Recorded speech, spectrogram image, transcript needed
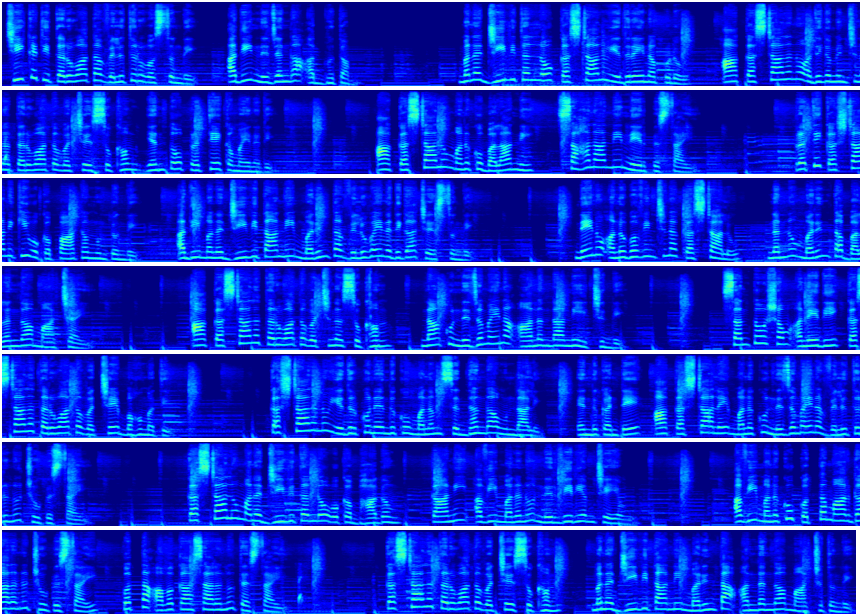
చీకటి తరువాత వెలుతురు వస్తుంది. అది నిజంగా అద్భుతం. మన జీవితంలో కష్టాలు ఎదురైనప్పుడు ఆ కష్టాలను అధిగమించిన తరువాత వచ్చే సుఖం ఎంతో ప్రత్యేకమైనది. ఆ కష్టాలు మనకు బలాన్ని సహనాన్ని నేర్పిస్తాయి. ప్రతి కష్టానికి ఒక పాఠం ఉంటుంది. అది మన జీవితాన్ని మరింత విలువైనదిగా చేస్తుంది. నేను అనుభవించిన కష్టాలు నన్ను మరింత బలంగా మార్చాయి. ఆ కష్టాల తరువాత వచ్చిన సుఖం నాకు నిజమైన ఆనందాన్ని ఇచ్చింది. సంతోషం అనేది కష్టాల తరువాత వచ్చే బహుమతి. కష్టాలను ఎదుర్కొనేందుకు మనం సిద్ధంగా ఉండాలి ఎందుకంటే ఆ కష్టాలే మనకు నిజమైన వెలుతురును చూపిస్తాయి. కష్టాలు మన జీవితంలో ఒక భాగం కానీ అవి మనను నిర్వీర్యం చేయవు. అవి మనకు కొత్త మార్గాలను చూపిస్తాయి కొత్త అవకాశాలను తెస్తాయి. కష్టాల తరువాత వచ్చే సుఖం మన జీవితాన్ని మరింత అందంగా మార్చుతుంది.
